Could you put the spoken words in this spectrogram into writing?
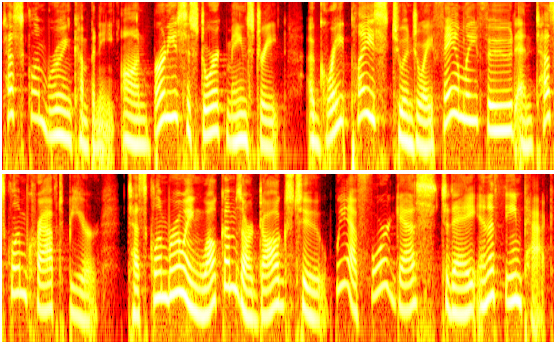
Tusculum Brewing Company on Boerne's historic Main Street a great place to enjoy family food and Tusculum craft beer. Tusculum Brewing welcomes our dogs too. We have four guests today in a theme pack.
